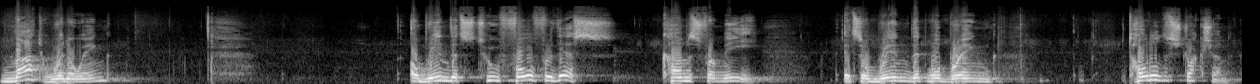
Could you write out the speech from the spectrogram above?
not winnowing, a wind that's too full for this comes from me. It's a wind that will bring total destruction.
